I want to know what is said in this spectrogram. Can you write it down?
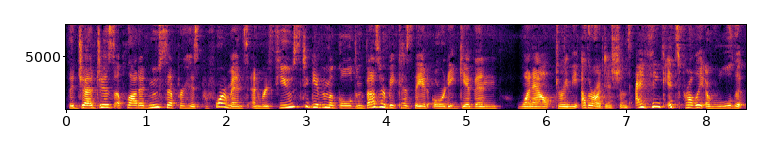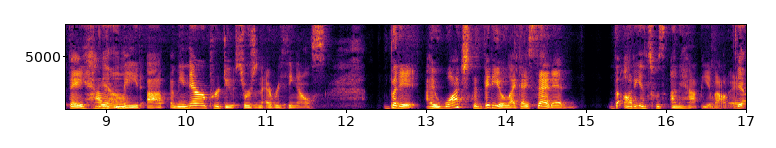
The judges applauded Musa for his performance and refused to give him a golden buzzer because they had already given one out during the other auditions. I think it's probably a rule that they haven't Yeah. made up. I mean, there are producers and everything else. But it I watched the video, like I said, and the audience was unhappy about it. Yeah.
